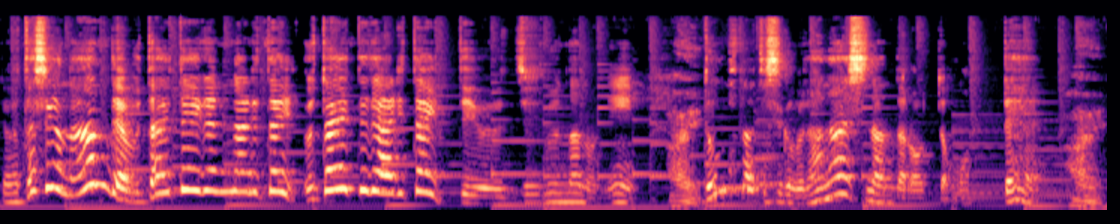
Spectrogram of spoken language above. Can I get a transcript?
で私がなんで歌い手になりたい、歌い手でありたいっていう自分なのに、はい。どうして私が占い師なんだろうって思って、はい。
